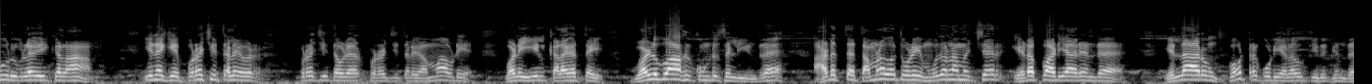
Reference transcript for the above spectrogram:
ஊர் விளைவிக்கலாம். இன்றைக்கி புரட்சி தலைவர் புரட்சி தலைவர் புரட்சி தலைவர் அம்மாவுடைய வழியில் கழகத்தை வலுவாக கொண்டு செல்கின்ற அடுத்த தமிழகத்துடைய முதலமைச்சர் எடப்பாடியார் என்ற எல்லாரும் போற்றக்கூடிய அளவுக்கு இருக்கின்ற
